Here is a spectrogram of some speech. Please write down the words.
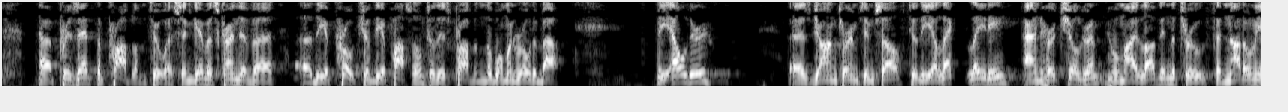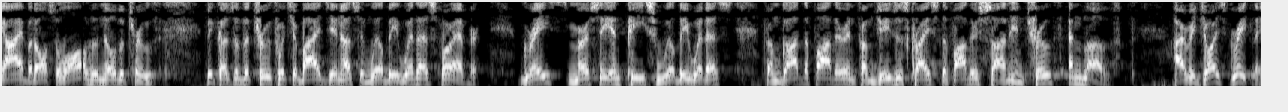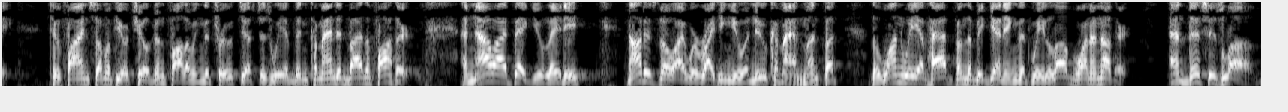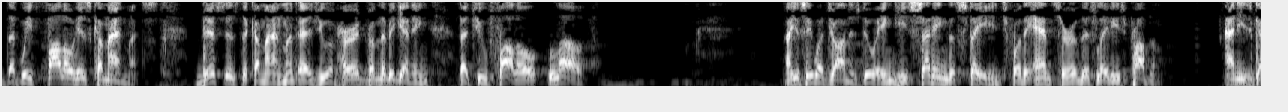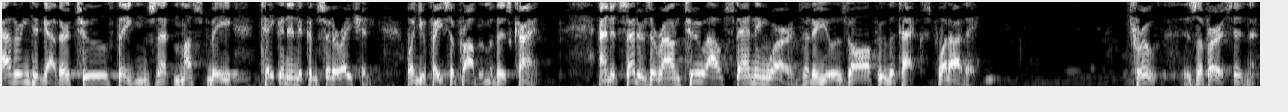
uh, present the problem to us and give us kind of a, uh, the approach of the apostle to this problem the woman wrote about. The elder, as John terms himself, to the elect lady and her children, whom I love in the truth, and not only I, but also all who know the truth, because of the truth which abides in us and will be with us forever. Grace, mercy, and peace will be with us from God the Father and from Jesus Christ the Father's Son in truth and love. I rejoice greatly to find some of your children following the truth just as we have been commanded by the Father. And now I beg you, lady, not as though I were writing you a new commandment, but the one we have had from the beginning, that we love one another. And this is love, that we follow His commandments. This is the commandment, as you have heard from the beginning, that you follow love. Now you see what John is doing. He's setting the stage for the answer of this lady's problem. And he's gathering together two things that must be taken into consideration when you face a problem of this kind. And it centers around two outstanding words that are used all through the text. What are they? Truth is the first, isn't it?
